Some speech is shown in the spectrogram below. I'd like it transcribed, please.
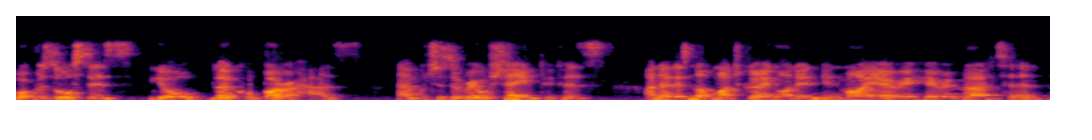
what resources your local borough has um, which is a real shame because I know there's not much going on in, in my area here in Merton,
